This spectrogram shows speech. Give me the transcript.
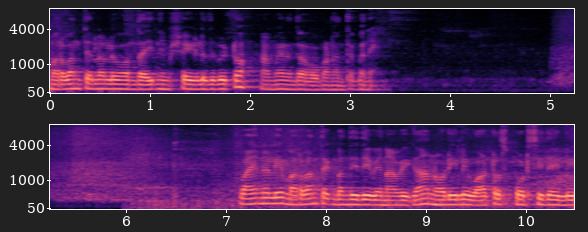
ಮರವಂತೆನಲ್ಲಿ ಒಂದು ಐದು ನಿಮಿಷ ಇಳಿದುಬಿಟ್ಟು ಆಮೇಲಿಂದ ಹೋಗೋಣ ಅಂತ ಬನ್ನಿ. ಫೈನಲಿ ಮರವಂತೆಗೆ ಬಂದಿದ್ದೀವಿ ನಾವೀಗ. ನೋಡಿ, ಇಲ್ಲಿ ವಾಟರ್ ಸ್ಪೋರ್ಟ್ಸ್ ಇದೆ ಇಲ್ಲಿ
